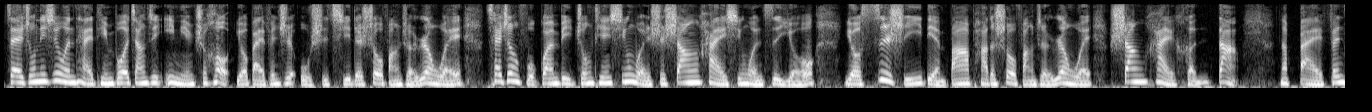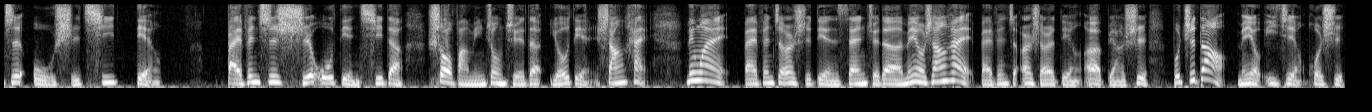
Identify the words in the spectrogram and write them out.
在中天新闻台停播将近一年之后，有百分之五十七的受访者认为蔡政府关闭中天新闻是伤害新闻自由，有四十一点八趴的受访者认为伤害很大，那百分之之五十七点。百分之十五点七的受访民众觉得有点伤害，另外百分之二十点三觉得没有伤害，百分之二十二点二表示不知道、没有意见或是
